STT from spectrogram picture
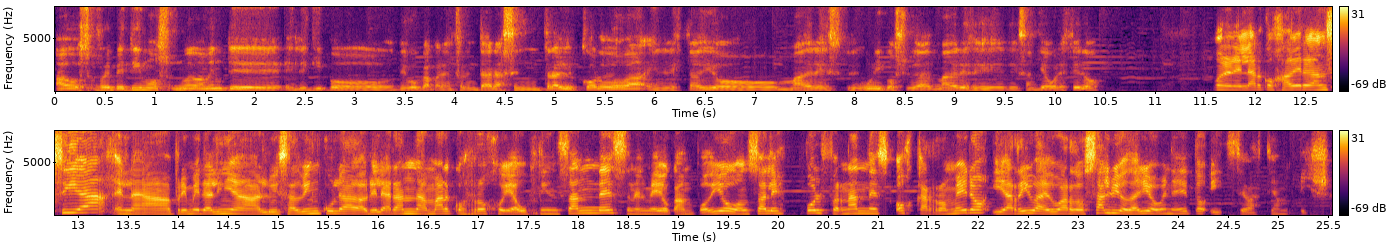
Os repetimos nuevamente el equipo de Boca para enfrentar a Central Córdoba en el estadio Madres, único ciudad Madres de Santiago del Estero. Bueno, en el arco Javier García, en la primera línea Luis Advíncula, Gabriel Aranda, Marcos Rojo y Agustín Sández, en el mediocampo Diego González, Paul Fernández, Oscar Romero y arriba Eduardo Salvio, Darío Benedetto y Sebastián Villa.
